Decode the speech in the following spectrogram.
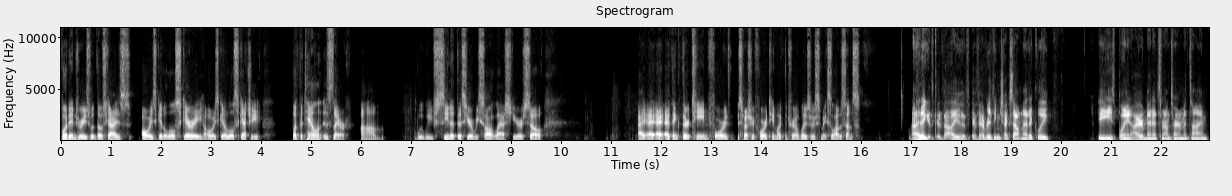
foot injuries with those guys always get a little scary, always get a little sketchy, but the talent is there. Um, we, have seen it this year. We saw it last year. So I, I, I, think 13 for, especially for a team like the Trailblazers, makes a lot of sense. I think it's good value. If, if everything checks out medically, he's playing higher minutes around tournament time,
